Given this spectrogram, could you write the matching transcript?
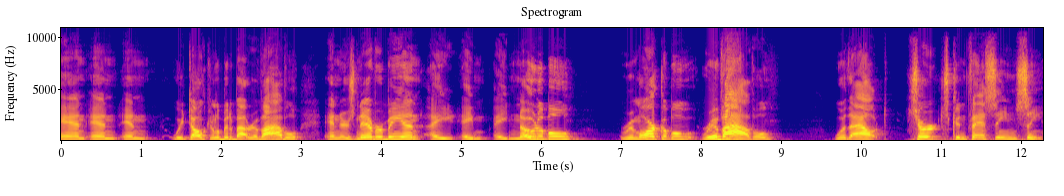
and and and we talked a little bit about revival, and there's never been a, a, a notable, remarkable revival without church confessing sin.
